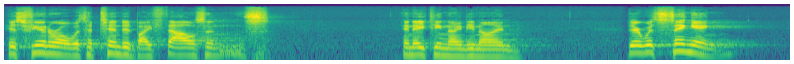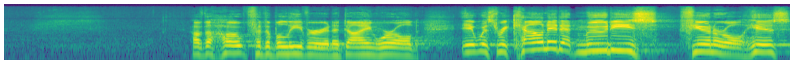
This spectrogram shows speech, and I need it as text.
His funeral was attended by thousands in 1899. There was singing of the hope for the believer in a dying world. It was recounted at Moody's funeral, his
